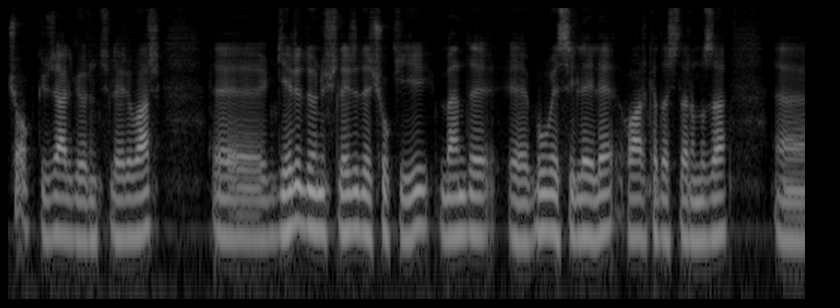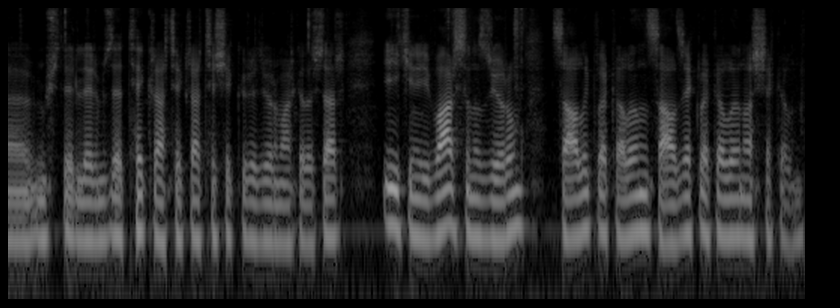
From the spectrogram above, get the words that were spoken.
Çok güzel görüntüleri var. E, geri dönüşleri de çok iyi. Ben de e, bu vesileyle o arkadaşlarımıza e, müşterilerimize tekrar tekrar teşekkür ediyorum arkadaşlar. İyi ki varsınız diyorum. Sağlıkla kalın, sağlıcakla kalın, hoşça kalın.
